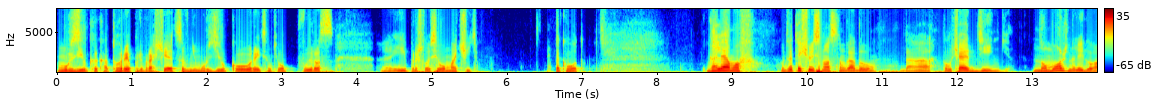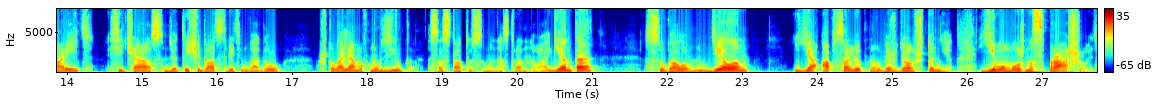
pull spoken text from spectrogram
Мурзилка, которая превращается в немурзилку, рейтинг его вырос, э, и пришлось его мочить. Так вот, Галямов в 2018 году, да, получает деньги. Но можно ли говорить сейчас, в 2023 году, что Галямов Мурзилка со статусом иностранного агента, с уголовным делом, я абсолютно убежден, что нет. Ему можно спрашивать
